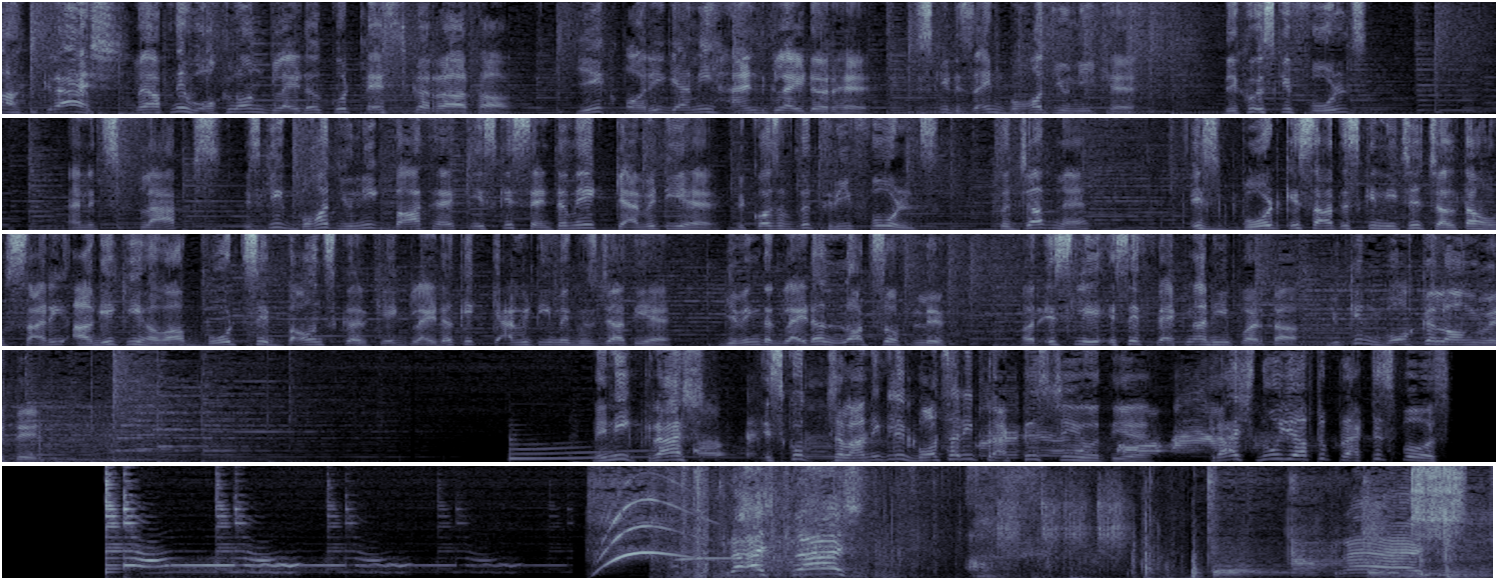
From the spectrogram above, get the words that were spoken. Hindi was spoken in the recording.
हाँ क्रैश। मैं अपने वॉकलॉन ग्लाइडर को टेस्ट कर रहा था। ये एक ओरिगेमी हैंड ग्लाइडर है, जिसकी डिज़ाइन बहुत यूनिक है। देखो इसके फोल्ड्स एंड इट्स फ्लैप्स इसकी एक बहुत यूनिक बात है कि इसके सेंटर में एक कैविटी है because of the three folds तो जब मैं इस बोर्ड के साथ इसके नीचे चलता हूँ, सारी आगे की हवा बोर्ड से बाउंस करके ग्लाइडर के कैविटी में घुस जाती है giving the glider lots of lift और इसलिए इसे फेंकना नहीं पड़ता। You can walk along with it नहीं नहीं क्रैश इसको चलाने के लिए बहुत सारी प्रैक्टिस चाहिए होती है। Crash no you have to practice first crash crash crash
